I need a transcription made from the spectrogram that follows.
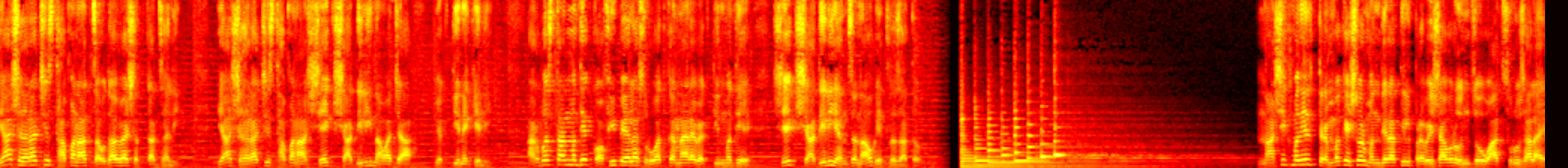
या शहराची स्थापना चौदाव्या शतकात झाली. या शहराची स्थापना शेख शादिली नावाच्या व्यक्तीने केली. अरबस्तानमध्ये कॉफी प्यायला सुरुवात करणाऱ्या व्यक्तींमध्ये शेख शादिली यांचं नाव घेतलं जातं. नाशिकमधील त्र्यंबकेश्वर मंदिरातील प्रवेशावरून जो वाद सुरू झालाय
